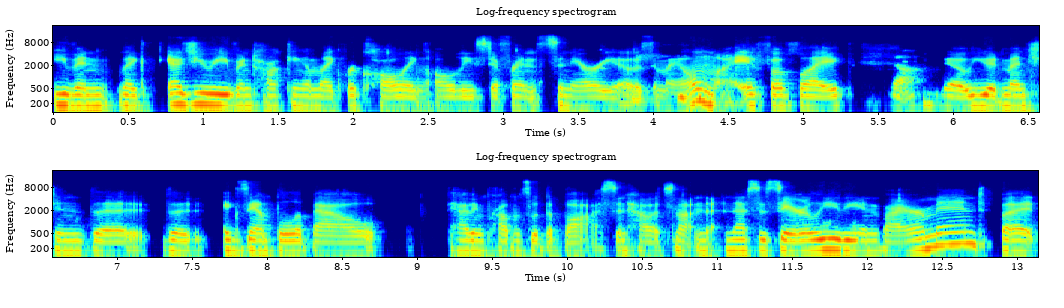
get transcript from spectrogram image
even like as you're even talking i'm like recalling all these different scenarios in my own life of like yeah. you know you had mentioned the the example about having problems with the boss and how it's not necessarily the environment but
